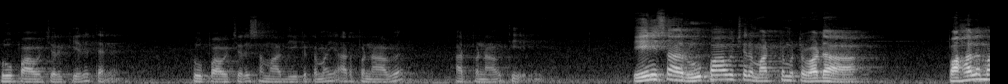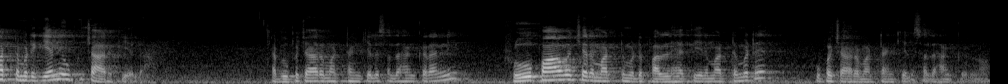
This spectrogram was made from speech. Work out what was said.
රූපාවචර කියන තැන. රූපාවචර සමාධියක තමයි අර්පණාව අර්පණාව තියෙන්නේ. ඒ නිසා රූපාවචර මට්ටමට වඩා පහළ මට්ටමට කියන්නේ උපචාර කියලා. අපි උපචාර මට්ටම් කියලා සඳහන් කරන්නේ රූපාවචර මට්ටමට පල්ලෙහා තියෙන මට්ටමට උපචාර මට්ටම් කියලා සඳහන් කරනවා.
